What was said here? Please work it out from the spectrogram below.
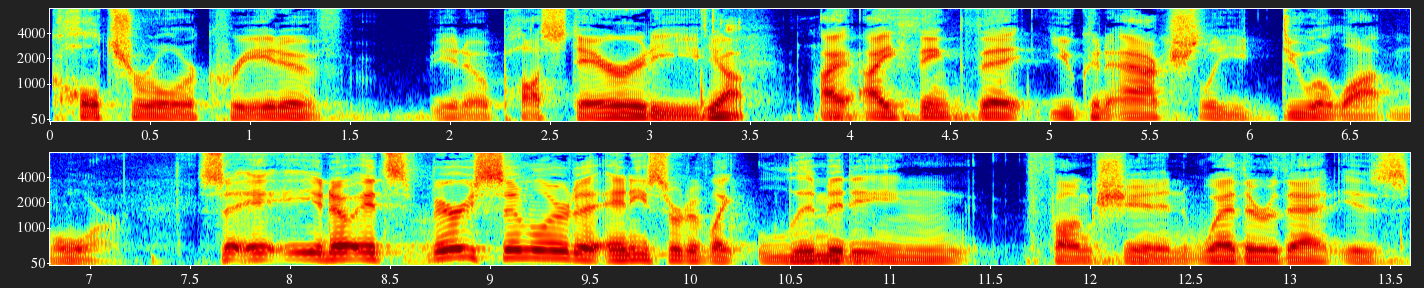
cultural or creative, you know, posterity. Yeah. I, I think that you can actually do a lot more. So it, you know, it's very similar to any sort of like limiting function, whether that is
